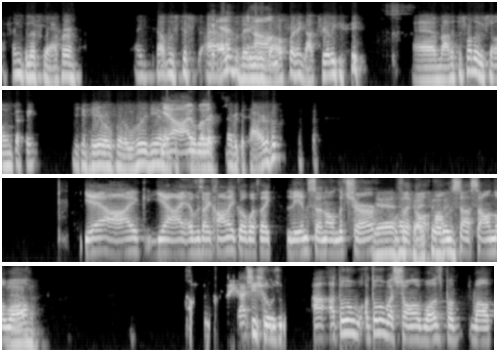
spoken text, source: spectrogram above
I think Live Forever. I think that was just I, I love the video as um, well. So I think that's really good. Um, and it's just one of those songs I think you can hear over and over again. Yeah, I you'll never, never get tired of it. Yeah, I yeah, I, it was iconic with like Liam sitting on the chair Yeah, with like right, so on, on the wall. Um, actually shows. I, I don't know. I don't know what song it was, but well,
